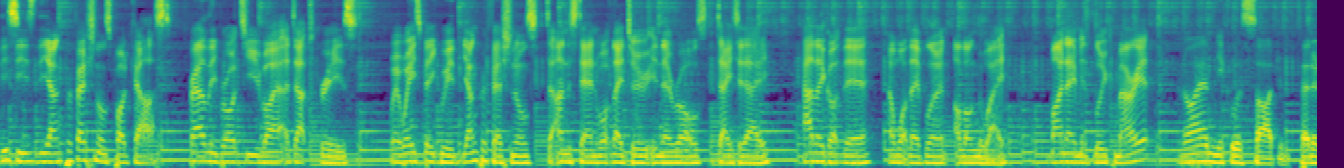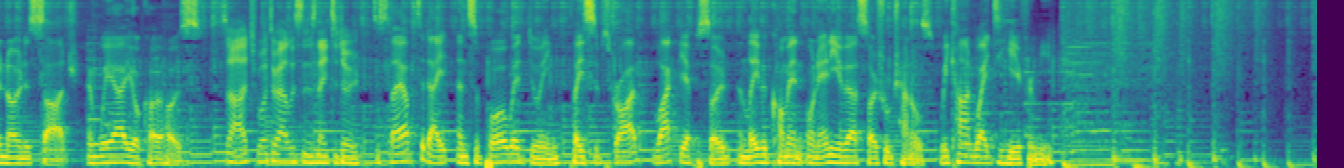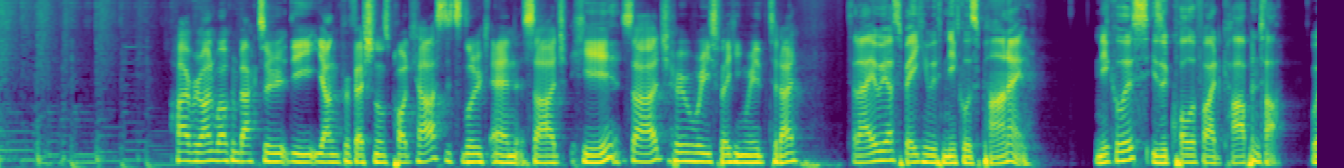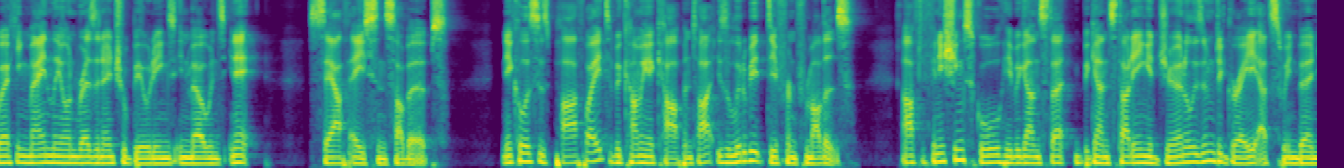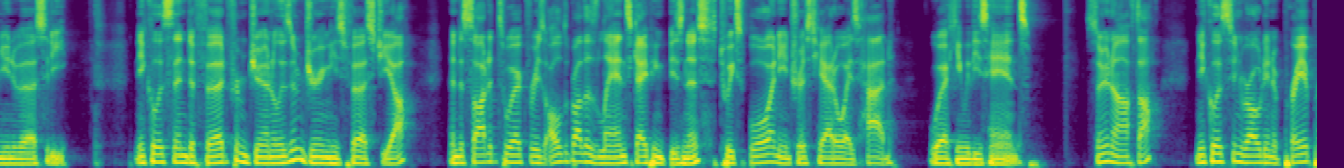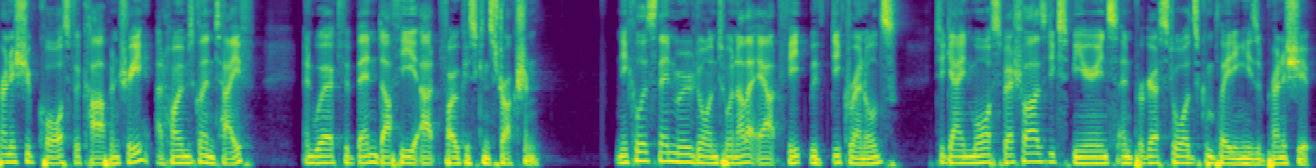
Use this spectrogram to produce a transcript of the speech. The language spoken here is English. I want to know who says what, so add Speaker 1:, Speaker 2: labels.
Speaker 1: This is the Young Professionals Podcast, proudly brought to you by Adapt Careers, where we speak with young professionals to understand what they do in their roles day to day, how they got there, and what they've learned along the way. My name is Luke Marriott.
Speaker 2: And I am Nicholas Sargeant, better known as Sarge, and we are your co hosts.
Speaker 1: Sarge, what do our listeners need to do?
Speaker 2: To stay up to date and support what we're doing, please subscribe, like the episode, and leave a comment on any of our social channels. We can't wait to hear from you.
Speaker 1: Hi, everyone. Welcome back to the Young Professionals Podcast. It's Luke and Sarge here. Sarge, who are we speaking with today?
Speaker 2: Today we are speaking with Nicholas Pane. Nicholas is a qualified carpenter, working mainly on residential buildings in Melbourne's inner southeastern suburbs. Nicholas's pathway to becoming a carpenter is a little bit different from others. After finishing school, he began, stu- began studying a journalism degree at Swinburne University. Nicholas then deferred from journalism during his first year and decided to work for his older brother's landscaping business to explore an interest he had always had, working with his hands. Soon after, Nicholas enrolled in a pre apprenticeship course for carpentry at Holmesglen TAFE and worked for Ben Duffy at Focus Construction. Nicholas then moved on to another outfit with Dick Reynolds to gain more specialised experience and progress towards completing his apprenticeship.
